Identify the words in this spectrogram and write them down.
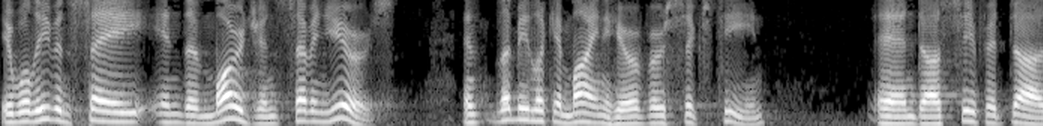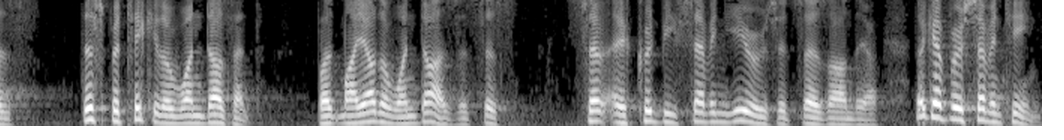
it will even say in the margin seven years. And let me look at mine here, verse 16, and uh, see if it does. This particular one doesn't, but my other one does. It says it could be seven years, it says on there. Look at verse 17.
